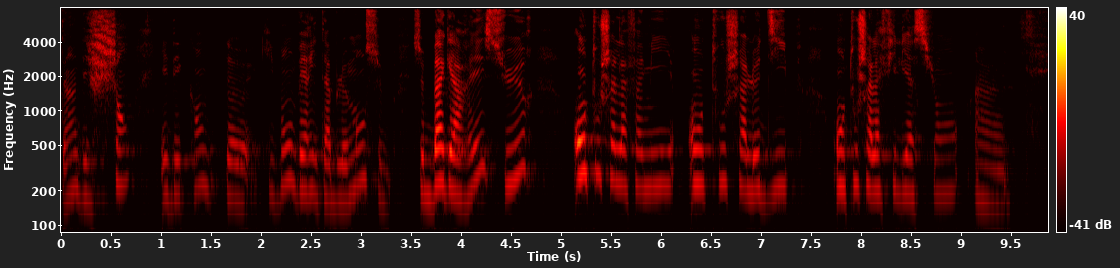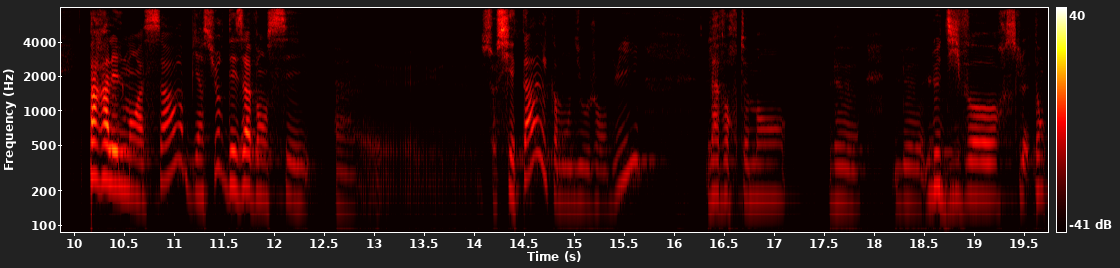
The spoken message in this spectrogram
hein, des champs et des camps qui vont véritablement se, bagarrer sur on touche à la famille, on touche à l'Oedipe, on touche à la filiation. parallèlement à ça, bien sûr, des avancées sociétale, comme on dit aujourd'hui, l'avortement, le, divorce. donc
